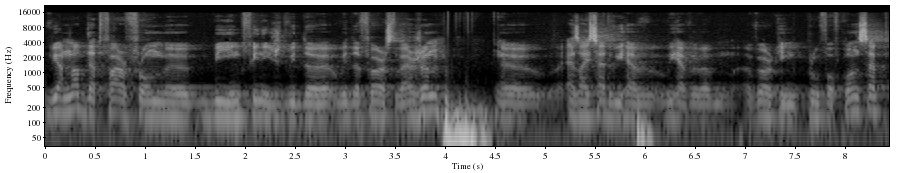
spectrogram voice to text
we are not that far from uh, being finished with the, with the first version. Uh, as I said, we have, we have a, a working proof of concept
